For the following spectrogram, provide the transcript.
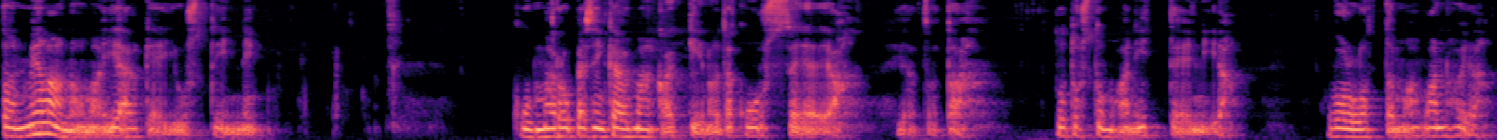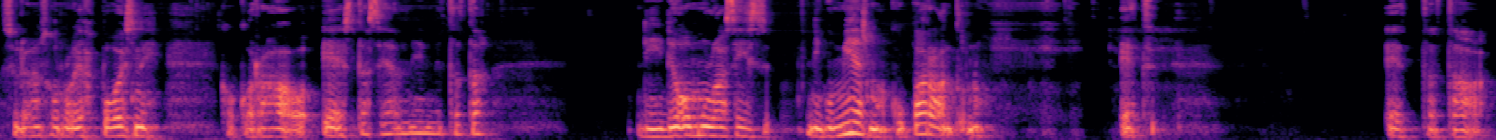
tuon melanoman jälkeen justiin, niin kun mä rupesin käymään kaikkia noita kursseja ja, ja tota, tutustumaan itteeni ja vollottamaan vanhoja sydänsuruja pois, niin koko raha on eestä siellä, niin, niin, tota, niin, niin on mulla siis niin kuin miesmaku parantunut. Et, et tota,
